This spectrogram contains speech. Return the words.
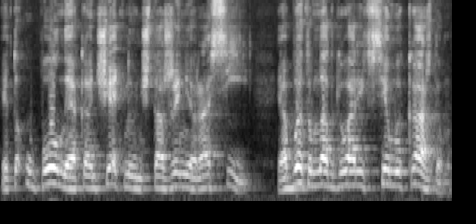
это полное и окончательное уничтожение России. И об этом надо говорить всем и каждому.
